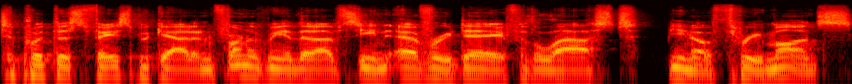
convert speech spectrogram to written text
to put this Facebook ad in front of me that I've seen every day for the last, you know, three months.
